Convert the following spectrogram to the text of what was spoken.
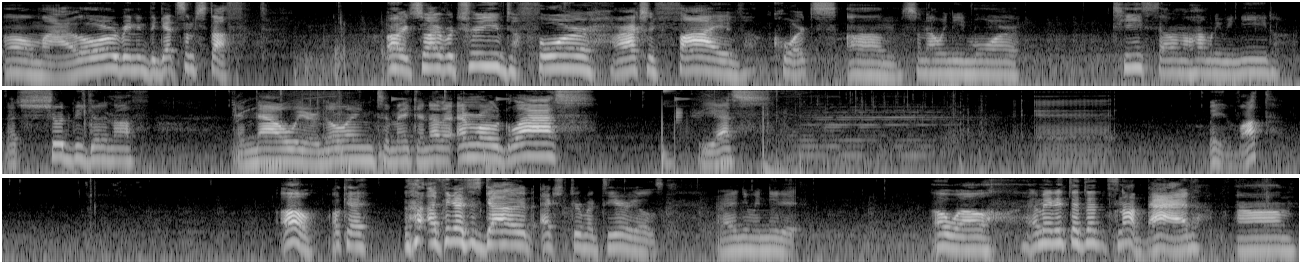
Oh my lord, we need to get some stuff. Alright, so I've retrieved four, or actually five quartz. Um, so now we need more teeth. I don't know how many we need. That should be good enough. And now we are going to make another emerald glass. Yes. Wait, what? Oh, okay. I think I just got extra materials, and I didn't even need it. Oh well. I mean, it, it, it's not bad. Um,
